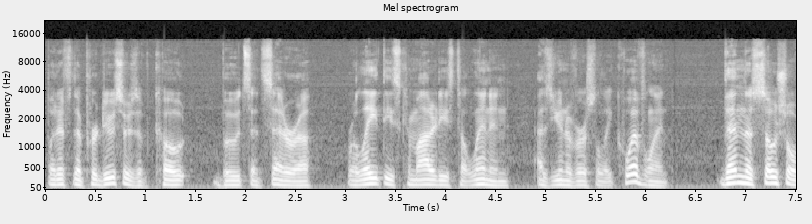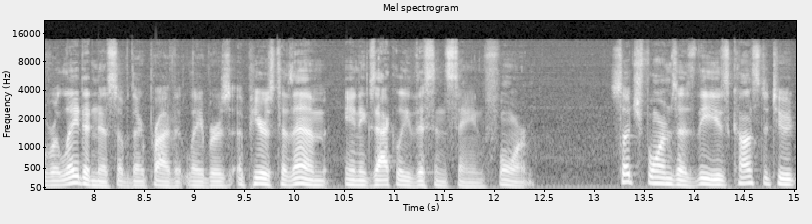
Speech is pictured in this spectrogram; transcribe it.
But if the producers of coat, boots, etc., relate these commodities to linen as universal equivalent, then the social relatedness of their private labors appears to them in exactly this insane form. Such forms as these constitute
